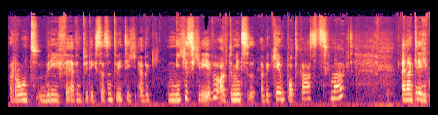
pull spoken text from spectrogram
rond brief 25, 26 heb ik niet geschreven. Tenminste, heb ik geen podcasts gemaakt. En dan kreeg ik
